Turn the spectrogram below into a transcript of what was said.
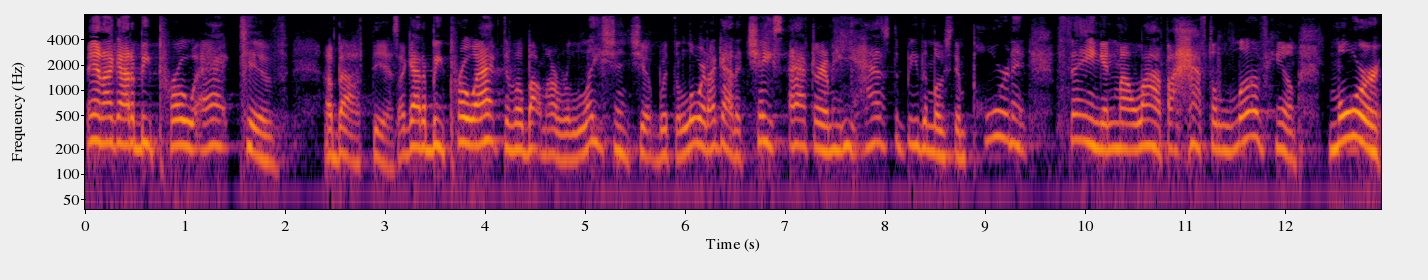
Man, I got to be proactive about this. I got to be proactive about my relationship with the Lord. I got to chase after Him. He has to be the most important thing in my life. I have to love Him more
